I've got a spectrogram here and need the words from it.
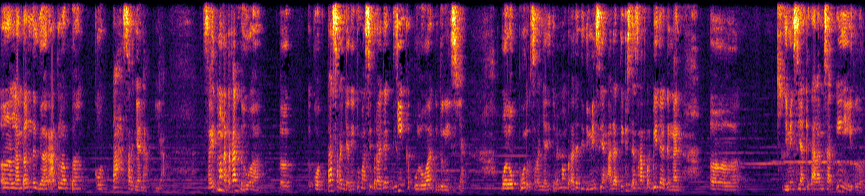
uh, lambang negara atau lambang kota Saranjana. Ya, saya itu mengatakan bahwa uh, kota Saranjana itu masih berada di kepulauan Indonesia walaupun Saranjana itu memang berada di dimensi yang agak tipis dan sangat berbeda dengan uh, dimensi yang kita alami saat ini gitu loh.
